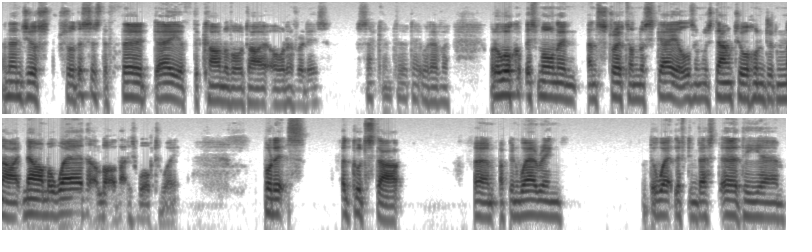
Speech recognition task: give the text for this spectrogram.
And then just, so this is the third day of the carnivore diet or whatever it is. Second, third day, whatever. But I woke up this morning and straight on the scales and was down to 109. Now I'm aware that a lot of that is water weight. But it's a good start. Um, I've been wearing the weightlifting vest, uh, the um,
